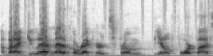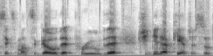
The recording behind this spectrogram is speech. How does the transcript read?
but I do have medical records from you know four, five, six months ago that prove that she did have cancer. So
